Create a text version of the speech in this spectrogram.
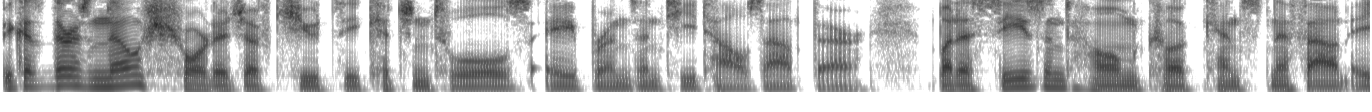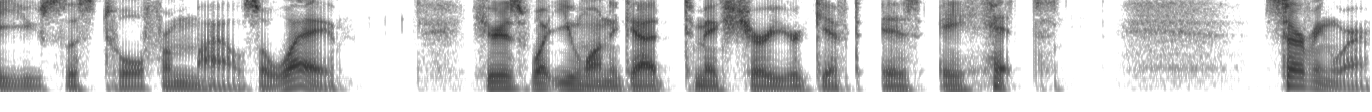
because there's no shortage of cutesy kitchen tools, aprons, and tea towels out there. But a seasoned home cook can sniff out a useless tool from miles away. Here's what you want to get to make sure your gift is a hit servingware.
